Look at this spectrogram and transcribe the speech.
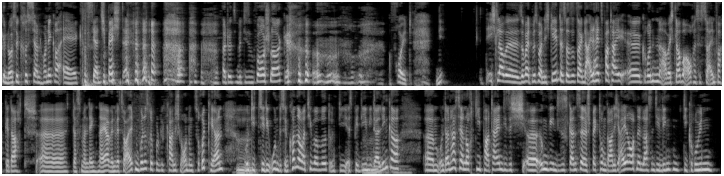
Genosse Christian Honecker, äh, Christian Specht hat uns mit diesem Vorschlag erfreut. Nee, Ich glaube, soweit müssen wir nicht gehen, dass wir sozusagen eine Einheitspartei äh, gründen, aber ich glaube auch, es ist zu einfach gedacht, äh, dass man denkt, naja, wenn wir zur alten bundesrepublikanischen Ordnung zurückkehren Mhm. und die CDU ein bisschen konservativer wird und die SPD wieder linker, ähm, und dann hast du ja noch die Parteien, die sich äh, irgendwie in dieses ganze Spektrum gar nicht einordnen lassen, die Linken, die Grünen,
